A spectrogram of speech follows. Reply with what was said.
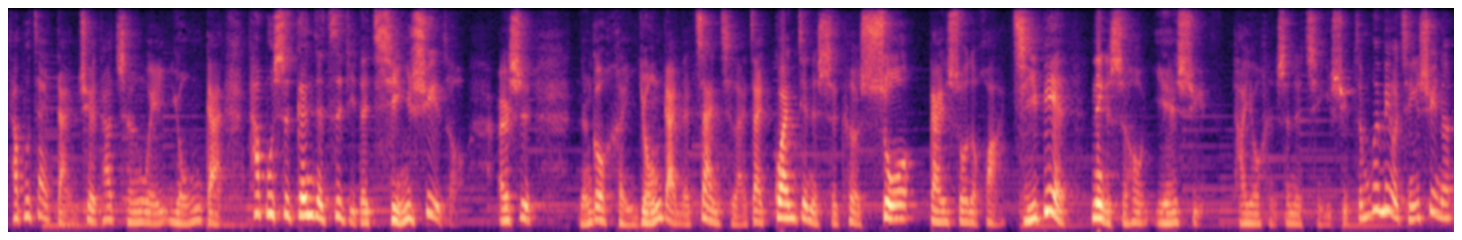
他不再胆怯，他成为勇敢。他不是跟着自己的情绪走，而是能够很勇敢地站起来，在关键的时刻说该说的话，即便那个时候也许。他有很深的情绪，怎么会没有情绪呢？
